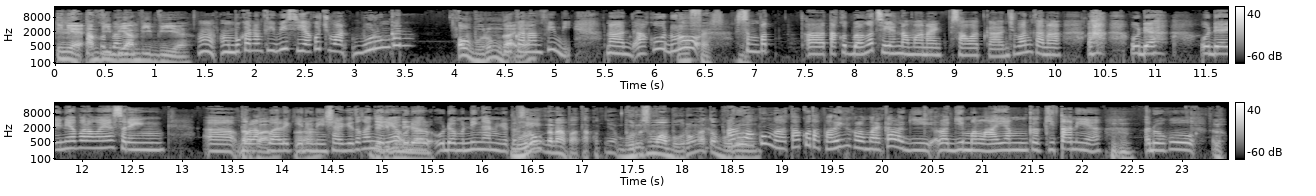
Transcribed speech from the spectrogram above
Ini ya amfibi banget. amfibi ya. mm, mm, bukan amfibi sih. Aku cuma burung kan, Oh burung nggak bukan ya? amfibi. Nah, aku dulu Alves. sempet uh, takut banget sih nama naik pesawat kan. Cuman karena udah, udah ini apa namanya sering uh, bolak-balik ah. Indonesia gitu kan, Jadi jadinya udah, mendingan. udah mendingan gitu Burung sih. kenapa? Takutnya burung semua burung atau burung? Aduh, aku nggak takut apalagi kalau mereka lagi lagi melayang ke kita nih ya. Aduh, aku Loh,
